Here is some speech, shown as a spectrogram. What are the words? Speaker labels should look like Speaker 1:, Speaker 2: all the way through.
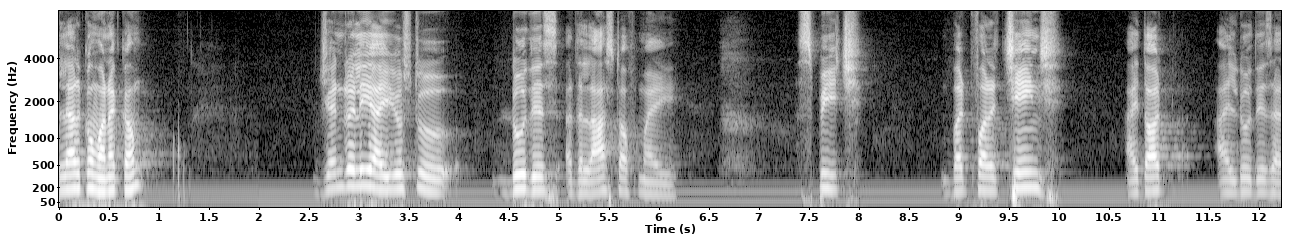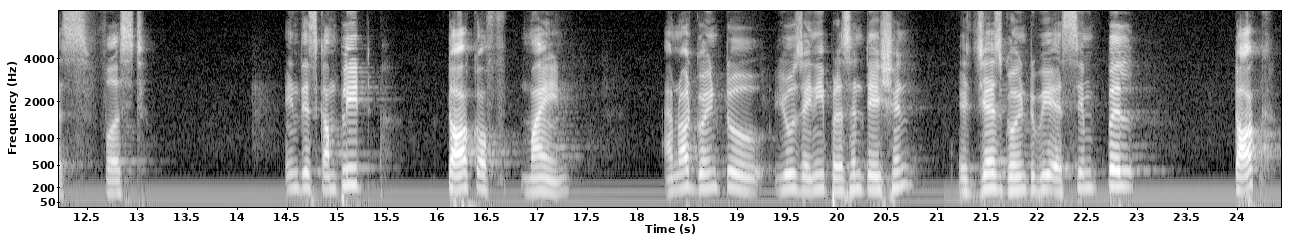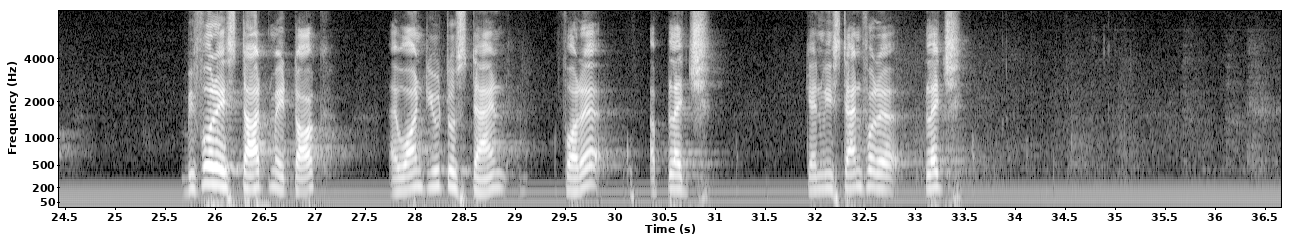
Speaker 1: எல்லாருக்கும் வணக்கம் generally i used to do this at the last of my speech but for a change i thought i'll do this as first in this complete talk of mine i'm not going to use any presentation it's just going to be a simple talk before i start my talk i want you to stand for a, a pledge can we stand for a pledge?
